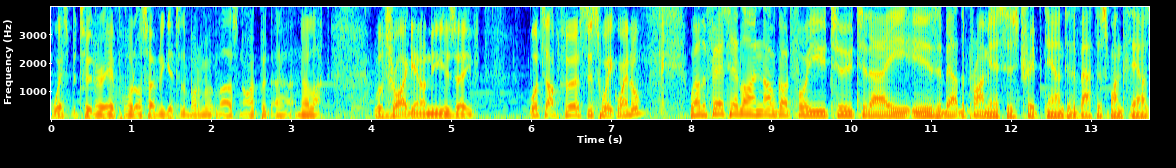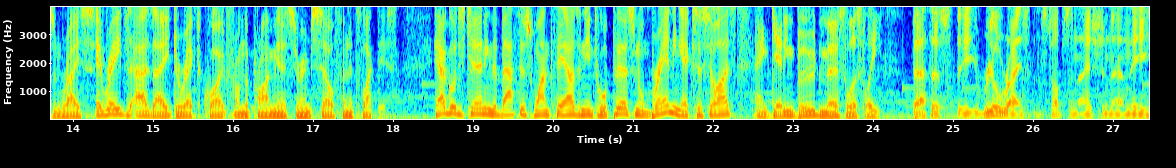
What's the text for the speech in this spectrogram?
West Betoota Airport, I was hoping to get to the bottom of it last night, but uh, no luck. We'll try again on New Year's Eve. What's up first this week, Wendell? Well, the first headline I've got for you two today is about the Prime Minister's trip down to the Bathurst 1000 race. It reads as a direct quote from the Prime Minister himself, and it's like this. How good's turning the Bathurst 1000 into a personal branding exercise and getting booed mercilessly? Bathurst, the real race that stops the nation, and the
